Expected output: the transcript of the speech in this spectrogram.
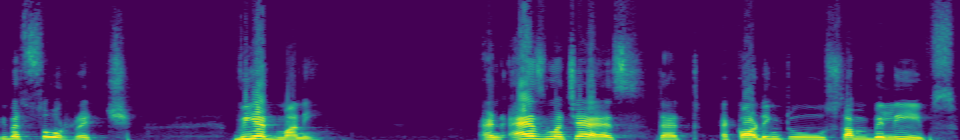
We were so rich. We had money. And as much as that, according to some beliefs,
